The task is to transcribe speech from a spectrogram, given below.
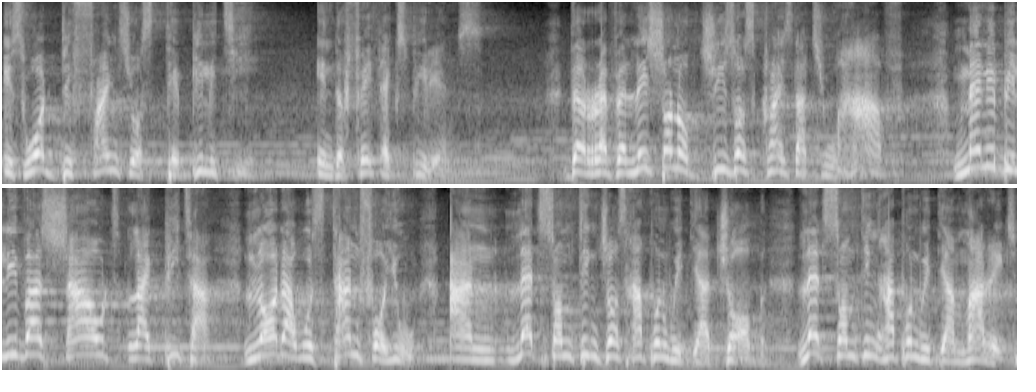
is what defines your stability in the faith experience the revelation of Jesus Christ that you have many believers shout like Peter Lord I will stand for you and let something just happen with their job. Let something happen with their marriage.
